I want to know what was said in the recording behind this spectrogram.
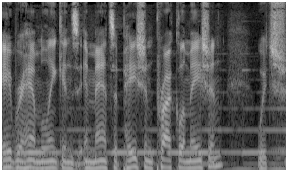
Abraham Lincoln's Emancipation Proclamation, which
